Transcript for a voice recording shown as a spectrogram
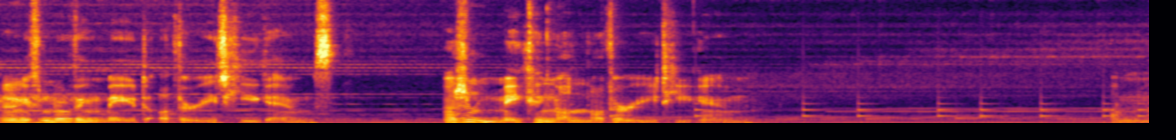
I didn't even know they made other ET games. Imagine making another ET game. Um,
